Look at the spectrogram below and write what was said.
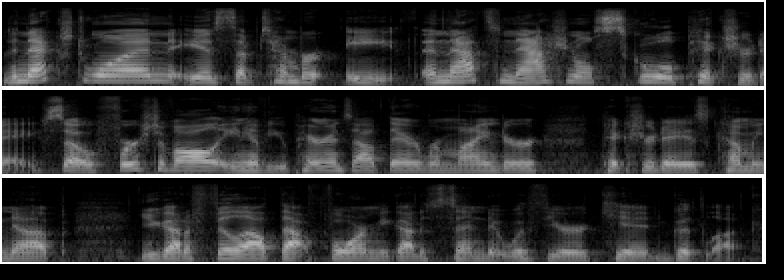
the next one is September 8th, and that's National School Picture Day. So, first of all, any of you parents out there, reminder Picture Day is coming up. You got to fill out that form, you got to send it with your kid. Good luck.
